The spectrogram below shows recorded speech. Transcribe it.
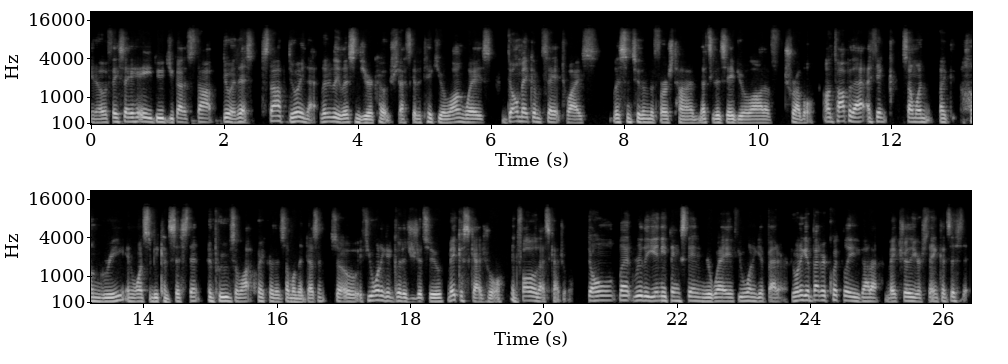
You know, if they say, hey, dude, you got to stop doing this, stop doing that. Literally listen to your coach. That's going to take you a long ways. Don't make them say it twice listen to them the first time. That's going to save you a lot of trouble. On top of that, I think someone like hungry and wants to be consistent improves a lot quicker than someone that doesn't. So if you want to get good at jujitsu, make a schedule and follow that schedule. Don't let really anything stand in your way if you want to get better. If you want to get better quickly, you got to make sure that you're staying consistent.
